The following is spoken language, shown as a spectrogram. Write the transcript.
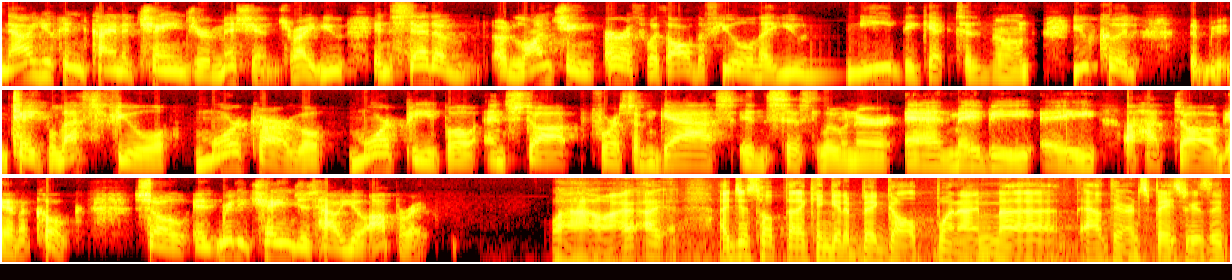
now you can kind of change your missions, right? You instead of uh, launching Earth with all the fuel that you need to get to the moon, you could uh, take less fuel, more cargo, more people, and stop for some gas in cislunar and maybe a, a hot dog and a coke. So it really changes how you operate. Wow. I, I, I, just hope that I can get a big gulp when I'm uh, out there in space because it,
